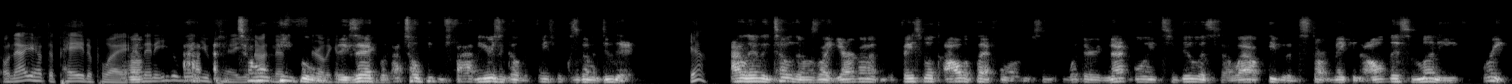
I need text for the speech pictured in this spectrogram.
oh, now you have to pay to play, Uh-huh. and then even when I, you I pay, you're not people necessarily gonna get exactly. I told people five years ago that Facebook was going to do that. Yeah. I literally told them I was like, "Y'all gonna Facebook all the platforms. What they're not going to do is allow people to start making all this money free.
